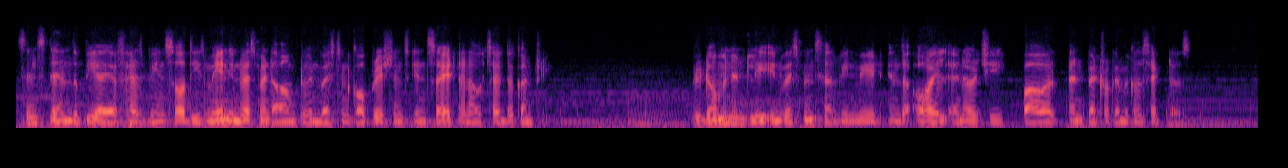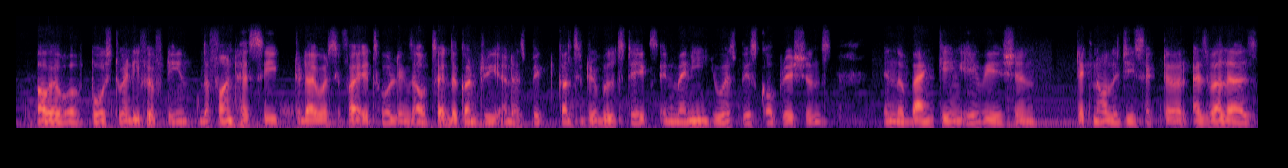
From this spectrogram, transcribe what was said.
Since then, the PIF has been Saudi's main investment arm to invest in corporations inside and outside the country. Predominantly, investments have been made in the oil, energy, power, and petrochemical sectors. However, post 2015, the fund has sought to diversify its holdings outside the country and has picked considerable stakes in many US based corporations in the banking, aviation, technology sector, as well as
